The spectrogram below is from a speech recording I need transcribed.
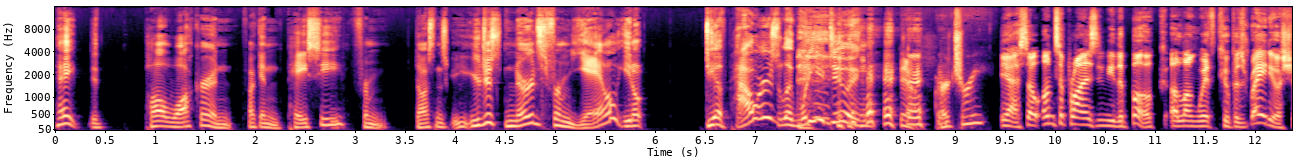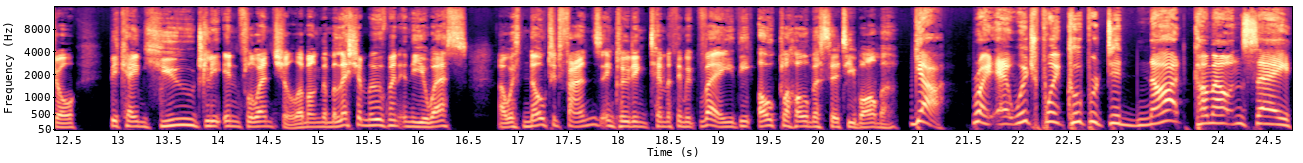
hey, did Paul Walker and fucking Pacey from Dawson's You're just nerds from Yale? You don't do you have powers? Like what are you doing? You know, archery. Yeah, so unsurprisingly, the book, along with Cooper's radio show, became hugely influential among the militia movement in the US, uh, with noted fans, including Timothy McVeigh, the Oklahoma City bomber. Yeah, right. At which point Cooper did not come out and say,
